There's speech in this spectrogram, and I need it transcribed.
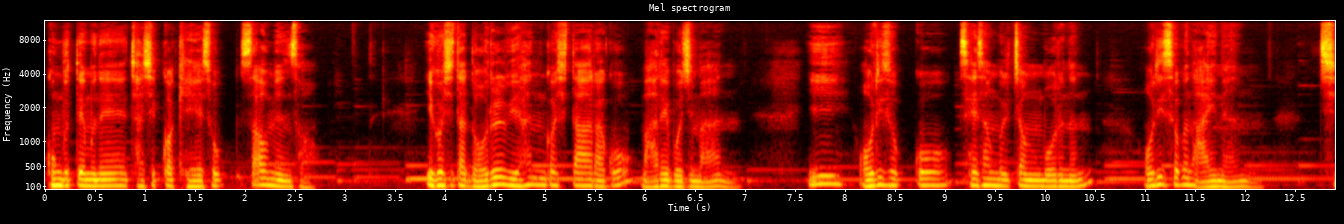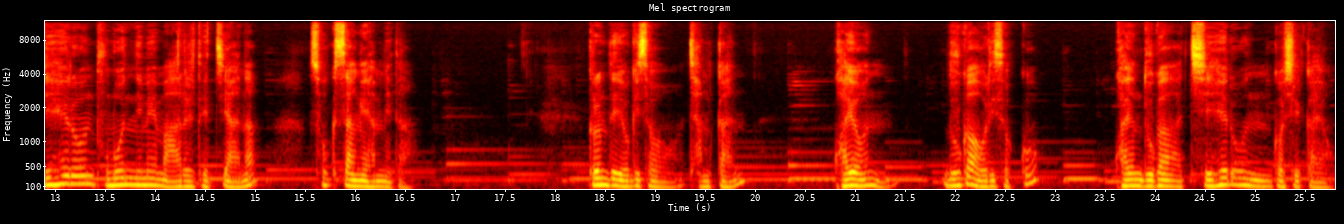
공부 때문에 자식과 계속 싸우면서 이것이 다 너를 위한 것이다 라고 말해보지만 이 어리석고 세상 물정 모르는 어리석은 아이는 지혜로운 부모님의 말을 듣지 않아 속상해합니다. 그런데 여기서 잠깐 과연 누가 어리석고 과연 누가 지혜로운 것일까요?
